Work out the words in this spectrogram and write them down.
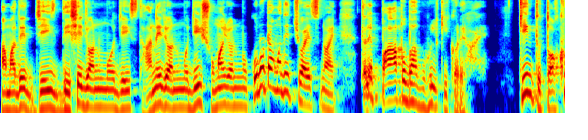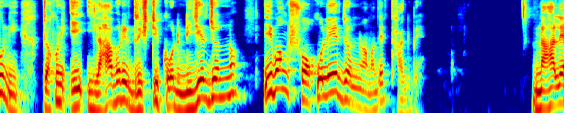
আমাদের যেই দেশে জন্ম, যেই স্থানে জন্ম, যেই সময় জন্ম, কোনোটা আমাদের চয়েস নয়। তাহলে পাপ বা ভুল কি করে হয়? কিন্তু তখনই যখন এই ইলাহাবারের দৃষ্টিকোণ নিজের জন্য এবং সকলের জন্য আমাদের থাকবে। না হলে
